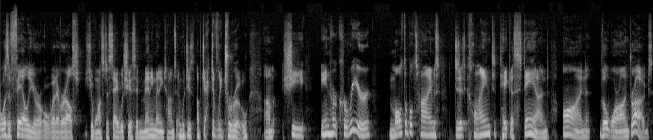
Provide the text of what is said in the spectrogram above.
was a failure, or whatever else she wants to say, which she has said many, many times, and which is objectively true. Um, she, in her career, multiple times declined to take a stand on the war on drugs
